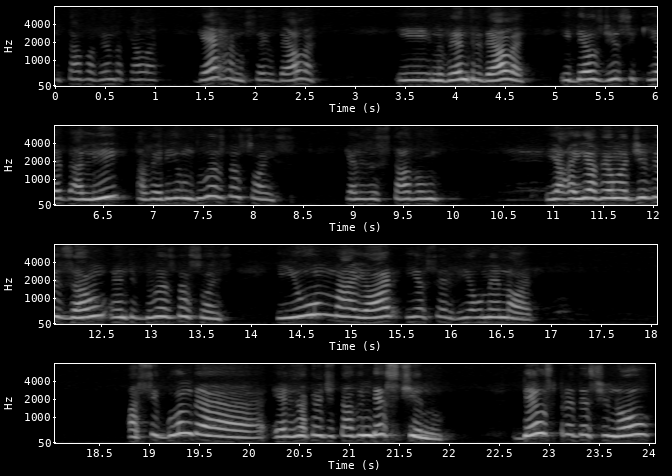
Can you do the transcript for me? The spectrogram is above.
estava havendo aquela guerra no seio dela e no ventre dela. E Deus disse que ali haveriam duas nações, que eles estavam. E aí havia uma divisão entre duas nações. E o maior ia servir ao menor. A segunda, eles acreditavam em destino. Deus predestinou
